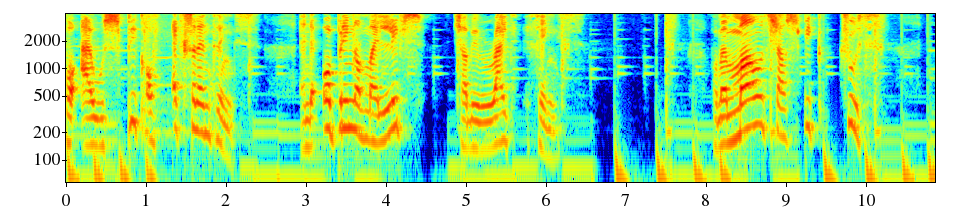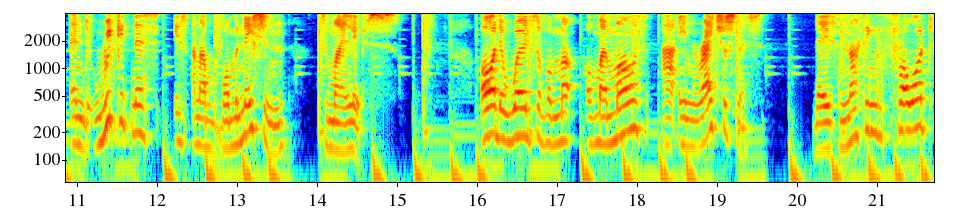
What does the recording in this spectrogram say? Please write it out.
for I will speak of excellent things, and the opening of my lips shall be right things. For my mouth shall speak truth, and wickedness is an abomination to my lips. All the words of, my mouth are in righteousness. There is nothing forward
